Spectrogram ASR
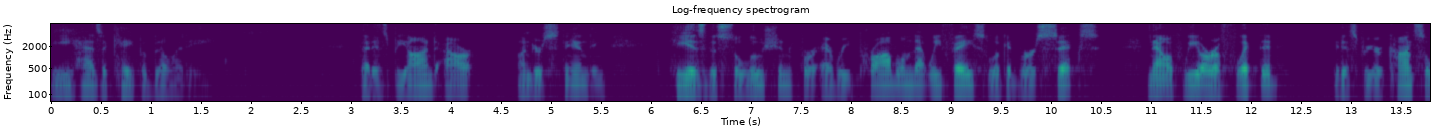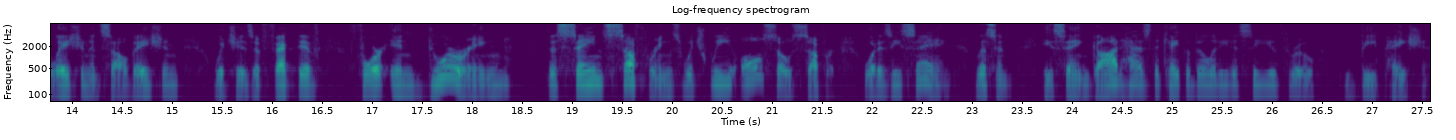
He has a capability that is beyond our understanding. He is the solution for every problem that we face. Look at verse 6. Now, if we are afflicted, it is for your consolation and salvation, which is effective for enduring the same sufferings which we also suffer. What is he saying? Listen, he's saying God has the capability to see you through. Be patient.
